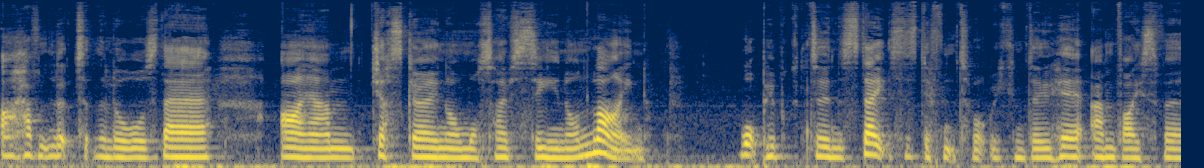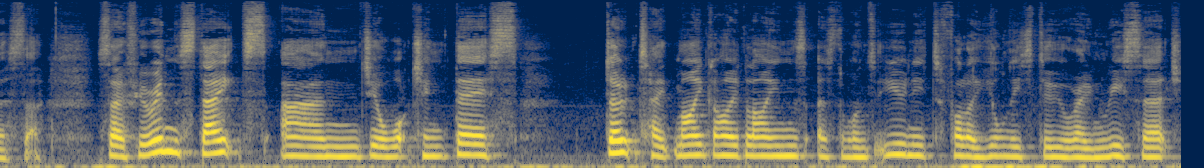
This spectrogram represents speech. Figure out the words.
I haven't looked at the laws there. I am just going on what I've seen online what people can do in the States is different to what we can do here, and vice versa. So, if you're in the States and you're watching this, don't take my guidelines as the ones that you need to follow. You'll need to do your own research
